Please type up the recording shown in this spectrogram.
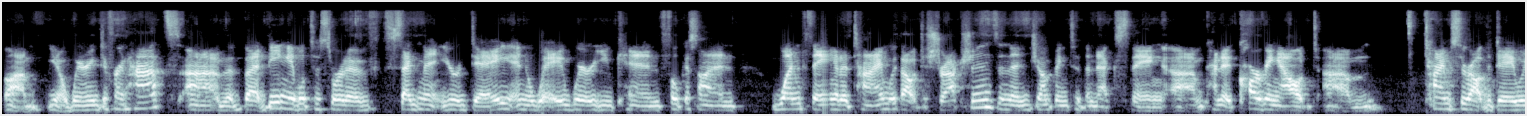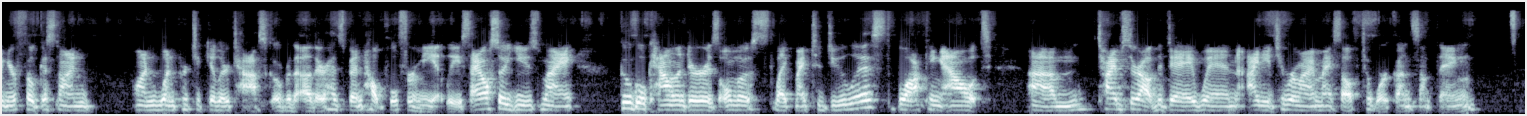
um, you know wearing different hats um, but being able to sort of segment your day in a way where you can focus on one thing at a time without distractions and then jumping to the next thing um, kind of carving out um, times throughout the day when you're focused on on one particular task over the other has been helpful for me at least. I also use my Google Calendar as almost like my to-do list, blocking out um, times throughout the day when I need to remind myself to work on something.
